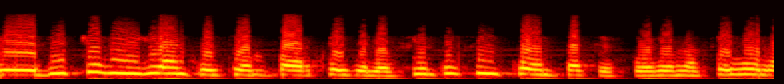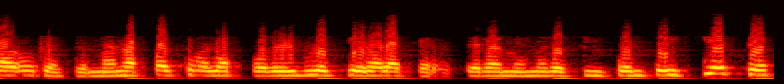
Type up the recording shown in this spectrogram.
Eh, dichos migrantes son parte de los 150 que fueron asegurados la semana pasada por el bloqueo a la carretera número 57.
